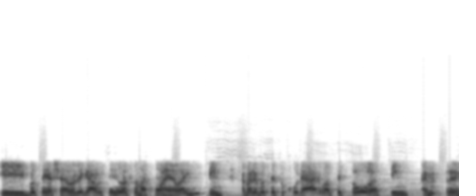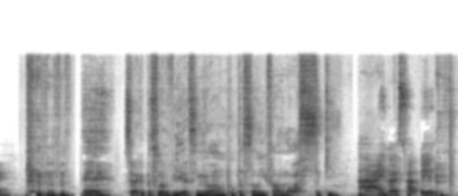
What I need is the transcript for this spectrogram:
e você achar ela legal, se relacionar com ela, enfim. Agora você procurar uma pessoa assim, é muito estranho. É. Será que a pessoa vê assim ó, a amputação e fala, nossa, que. Ai, vai saber.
